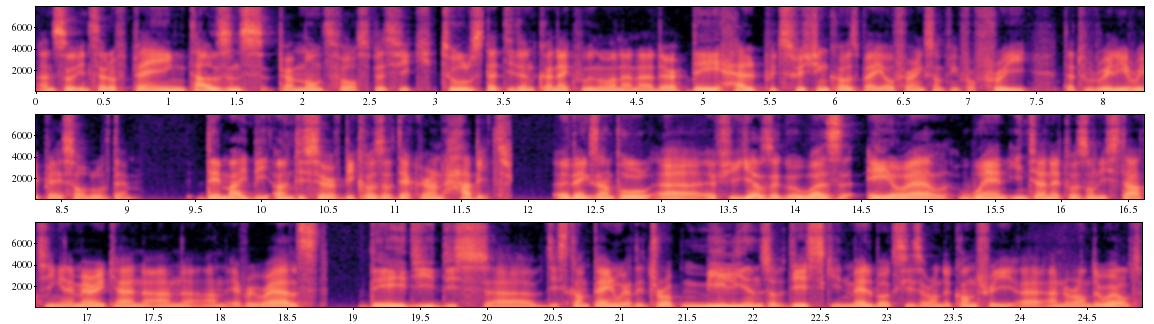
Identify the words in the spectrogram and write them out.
And so instead of paying thousands per month for specific tools that didn't connect with one another, they help with switching costs by offering something for free that would really replace all of them they might be undeserved because of their current habits. An example uh, a few years ago was AOL when internet was only starting in America and, and, and everywhere else. They did this uh, this campaign where they dropped millions of discs in mailboxes around the country uh, and around the world.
